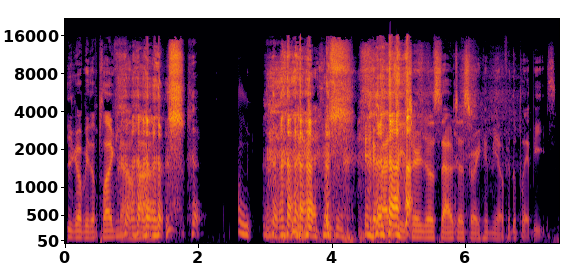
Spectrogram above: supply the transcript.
you're gonna be the plug now. Huh? Imagine see Sergio Snapchat story hit me up for the plant beats.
